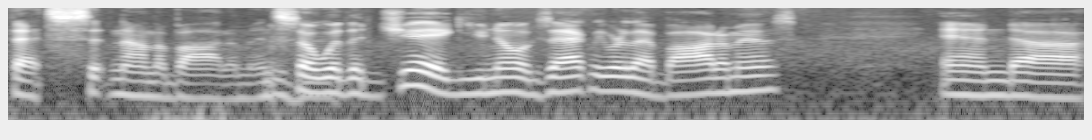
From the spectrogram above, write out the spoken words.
that's sitting on the bottom. And so Mhm. with a jig, you know exactly where that bottom is, and uh,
